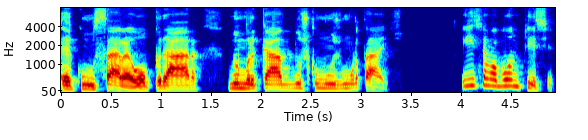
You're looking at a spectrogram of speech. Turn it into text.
a começar a operar no mercado dos comuns mortais. E isso é uma boa notícia.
